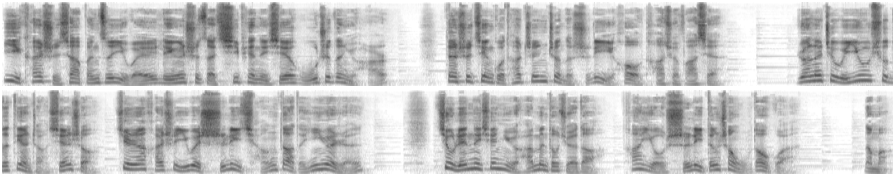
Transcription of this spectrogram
一开始，夏本子以为林恩是在欺骗那些无知的女孩。但是见过他真正的实力以后，他却发现，原来这位优秀的店长先生竟然还是一位实力强大的音乐人，就连那些女孩们都觉得他有实力登上武道馆。那么，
